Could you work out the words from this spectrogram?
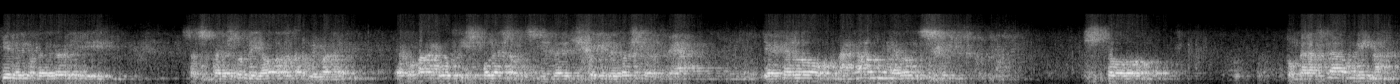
κύριε Κοντελόγη, σας ευχαριστούμε για όλα τα βήματα. Έχω παρακολουθήσει πολλές από τις συνεδρίες που έχετε δώσει τελευταία και θέλω να κάνω μια ερώτηση στο τον τελευταίο μήνα.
